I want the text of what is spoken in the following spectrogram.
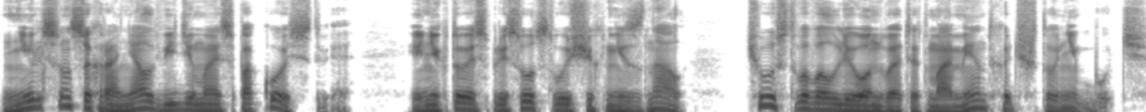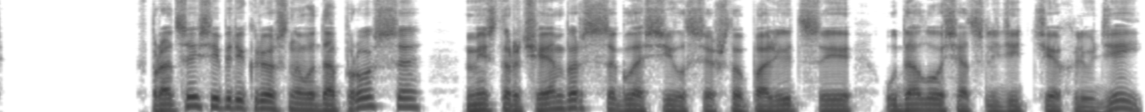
Нильсон сохранял видимое спокойствие, и никто из присутствующих не знал, чувствовал ли он в этот момент хоть что-нибудь. В процессе перекрестного допроса мистер Чемберс согласился, что полиции удалось отследить тех людей,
